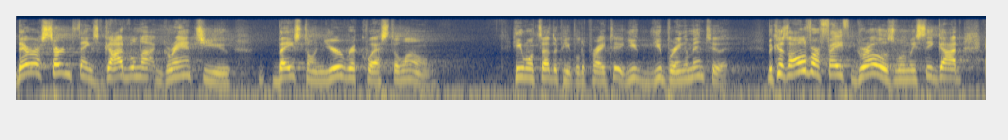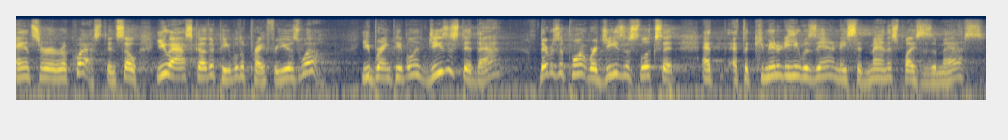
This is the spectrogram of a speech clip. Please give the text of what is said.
There are certain things God will not grant you based on your request alone. He wants other people to pray too. You, you bring them into it. Because all of our faith grows when we see God answer a request. And so you ask other people to pray for you as well. You bring people in. Jesus did that. There was a point where Jesus looks at, at, at the community he was in and he said, Man, this place is a mess.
